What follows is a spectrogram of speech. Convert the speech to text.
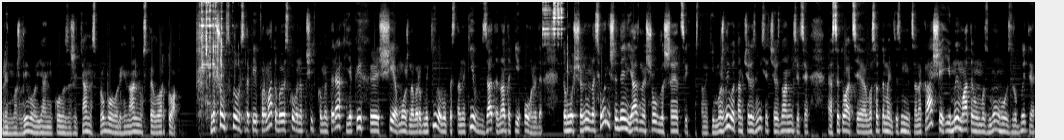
блін, можливо, я ніколи за життя не спробував оригінальну стелу Артуа. Якщо вам сподобався такий формат, обов'язково напишіть в коментарях, яких е, ще можна виробників або представників взяти на такі огляди. Тому що ну на сьогоднішній день я знайшов лише цих представників. Можливо, там через місяць, через два місяці е, ситуація в асортименті зміниться на краще, і ми матимемо змогу зробити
